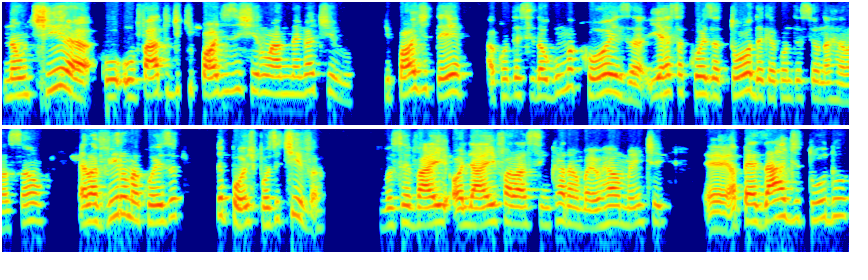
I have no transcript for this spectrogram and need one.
não tira o, o fato de que pode existir um lado negativo, que pode ter acontecido alguma coisa e essa coisa toda que aconteceu na relação, ela vira uma coisa depois positiva. Você vai olhar e falar assim, caramba, eu realmente, é, apesar de tudo,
